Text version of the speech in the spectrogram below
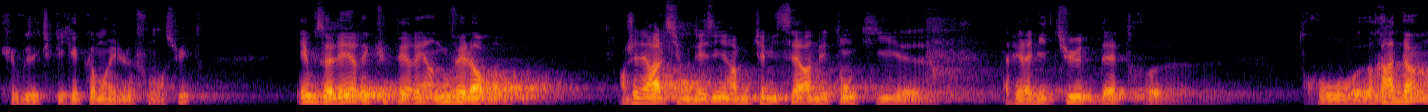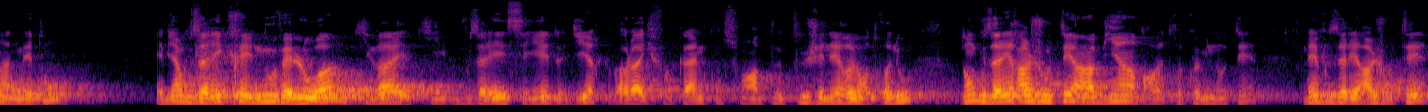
je vais vous expliquer comment ils le font ensuite, et vous allez récupérer un nouvel ordre. En général, si vous désignez un bouc émissaire, admettons, qui euh, avait l'habitude d'être euh, trop radin, admettons, eh bien, vous allez créer une nouvelle loi qui va, qui, vous allez essayer de dire que bah, voilà, il faut quand même qu'on soit un peu plus généreux entre nous. Donc, vous allez rajouter un bien dans votre communauté, mais vous allez rajouter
